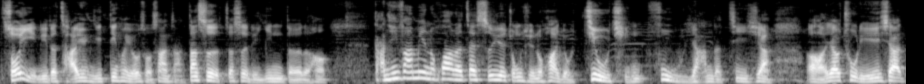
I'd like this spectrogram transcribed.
所以你的财运一定会有所上涨，但是这是你应得的哈。感情方面的话呢，在四月中旬的话，有旧情复燃的迹象啊，要处理一下。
